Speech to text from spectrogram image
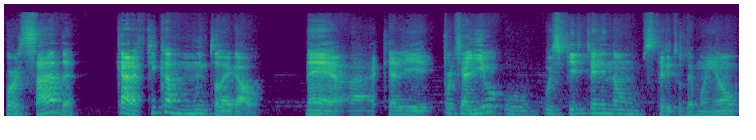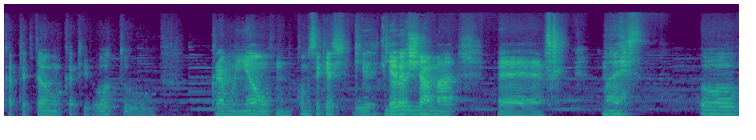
forçada, cara, fica muito legal. Né, aquele, porque ali o, o espírito, ele não. O espírito demonhão, o capitão, o capiroto, o cramunhão, como você quer, que, queira chamar. É, mas o,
